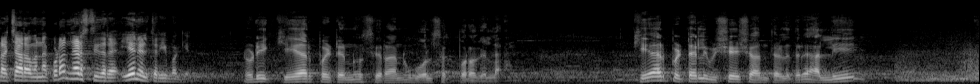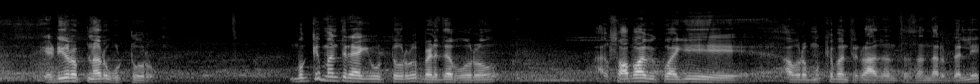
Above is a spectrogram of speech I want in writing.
ಪ್ರಚಾರವನ್ನು ಕೂಡ ನಡೆಸ್ತಿದ್ದಾರೆ. ಏನು ಹೇಳ್ತಾರೆ ಈ ಬಗ್ಗೆ? ನೋಡಿ ಕೆ ಆರ್ ಪೇಟೆನೂ ಸಿರಾನು ಹೋಲ್ಸಕ್ಕೆ ಬರೋದಿಲ್ಲ. ಕೆ ಆರ್ ಪೇಟೆಯಲ್ಲಿ ವಿಶೇಷ ಅಂತ ಹೇಳಿದ್ರೆ ಅಲ್ಲಿ ಯಡಿಯೂರಪ್ಪನವರು ಹುಟ್ಟೂರು. ಮುಖ್ಯಮಂತ್ರಿಯಾಗಿ ಹುಟ್ಟೂರು, ಬೆಳೆದ ಊರು, ಸ್ವಾಭಾವಿಕವಾಗಿ ಅವರು ಮುಖ್ಯಮಂತ್ರಿಗಳಾದಂಥ ಸಂದರ್ಭದಲ್ಲಿ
